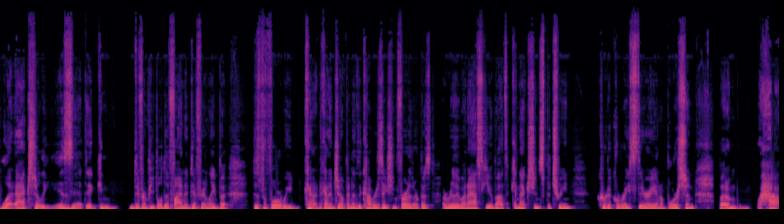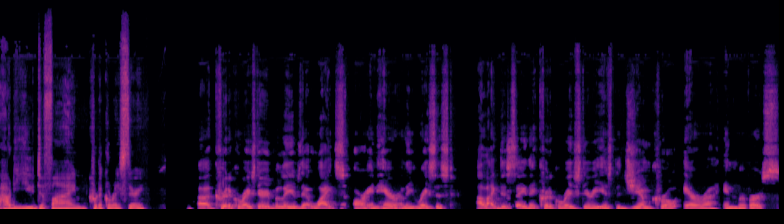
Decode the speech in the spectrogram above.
what actually is it? It can different people define it differently. But just before we kind of, kind of jump into the conversation further, because I really want to ask you about the connections between critical race theory and abortion. But um, how, how do you define critical race theory? Uh, critical race theory believes that whites are inherently racist. I like to say that critical race theory is the Jim Crow era in reverse.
